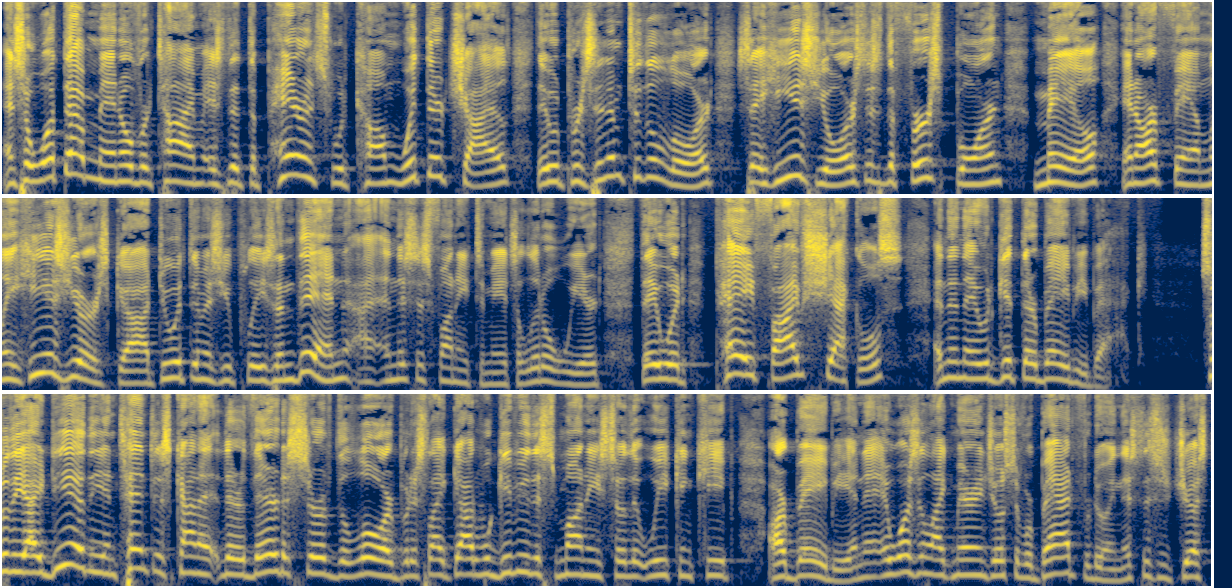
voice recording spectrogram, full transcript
And so, what that meant over time is that the parents would come with their child, they would present him to the Lord, say, He is yours. This is the firstborn male in our family. He is yours, God. Do with them as you please. And then, uh, and this is funny to me, it's a little weird, they would pay five shekels and then they would get their baby back. So the idea, the intent is kind of they're there to serve the Lord, but it's like, God, we'll give you this money so that we can keep our baby. And it wasn't like Mary and Joseph were bad for doing this. This is just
